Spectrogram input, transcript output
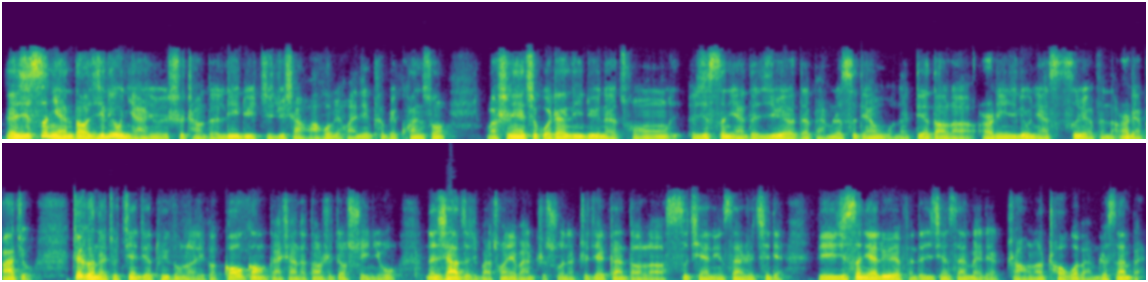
呃，一四年到一六年，因为市场的利率急剧下滑，货币环境特别宽松，啊，十年期国债利率呢，从一四年的一月的百分之四点五呢，跌到了二零一六年四月份的二点八九，这个呢就间接推动了一个高杠杆下的当时叫水牛，那一下子就把创业板指数呢直接干到了四千零三十七点，比一四年六月份的一千三百点涨了超过百分之三百。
